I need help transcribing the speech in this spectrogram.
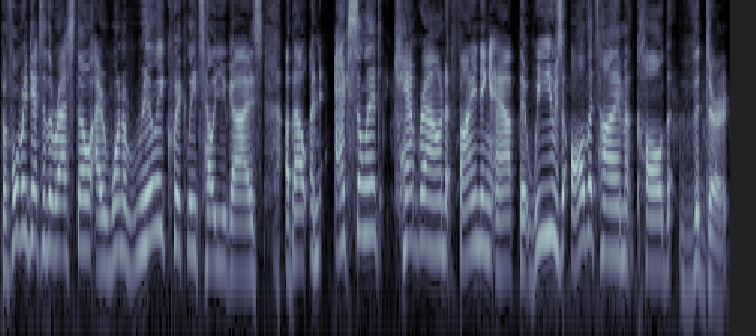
Before we get to the rest though, I want to really quickly tell you guys about an excellent campground finding app that we use all the time called The Dyrt.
